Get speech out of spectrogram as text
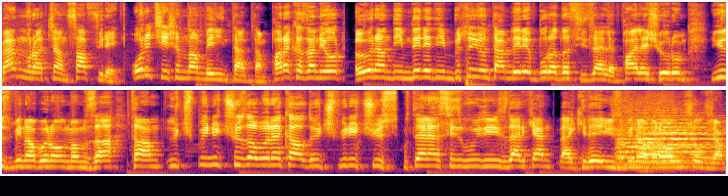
Ben Muratcan Safyürek. 13 yaşımdan beri internetten para kazanıyor. Öğrendiğim, denediğim bütün yöntemleri burada sizlerle paylaşıyorum. 100 bin abone olmamıza tam 3300 abone kaldı. 3300. Muhtemelen siz bu videoyu izlerken belki de 100 bin abone olmuş olacağım.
